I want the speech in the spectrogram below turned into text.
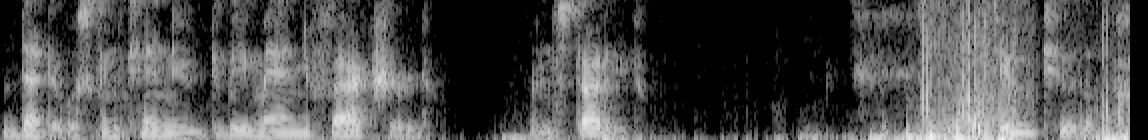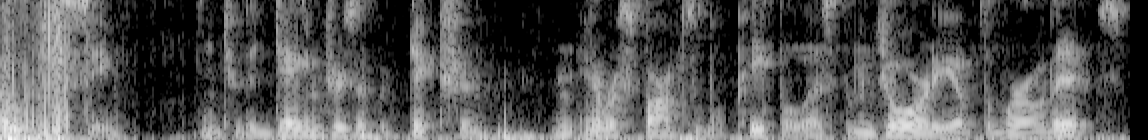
that it was continued to be manufactured and studied. Due to the potency and to the dangers of addiction and irresponsible people, as the majority of the world is,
